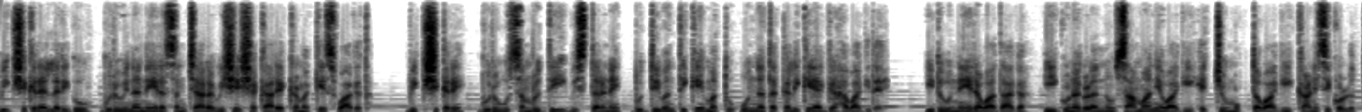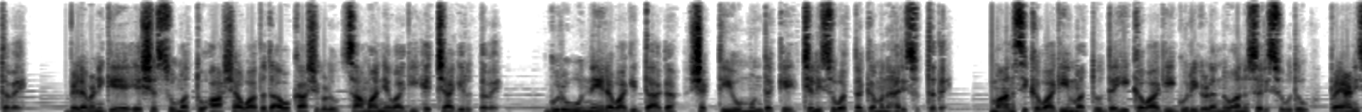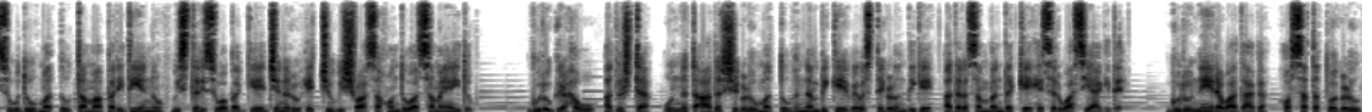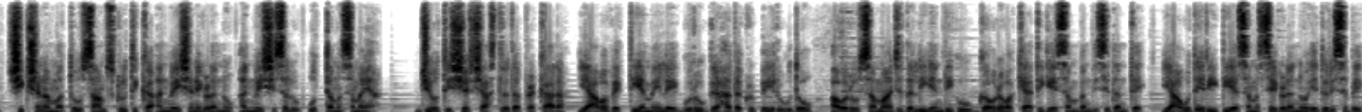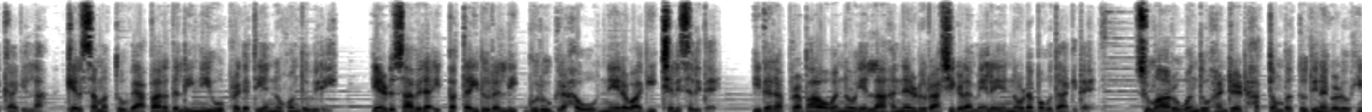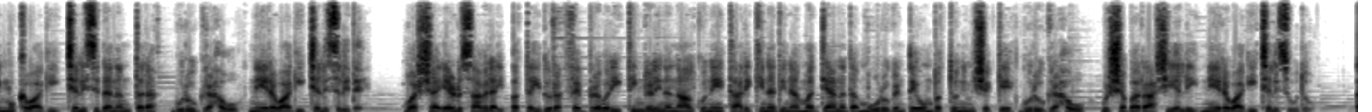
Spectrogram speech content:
ವೀಕ್ಷಕರೆಲ್ಲರಿಗೂ ಗುರುವಿನ ನೇರ ಸಂಚಾರ ವಿಶೇಷ ಕಾರ್ಯಕ್ರಮಕ್ಕೆ ಸ್ವಾಗತ. ವೀಕ್ಷಕರೇ, ಗುರುವು ಸಮೃದ್ಧಿ, ವಿಸ್ತರಣೆ, ಬುದ್ಧಿವಂತಿಕೆ ಮತ್ತು ಉನ್ನತ ಕಲಿಕೆಯ ಗ್ರಹವಾಗಿದೆ. ಇದು ನೇರವಾದಾಗ ಈ ಗುಣಗಳನ್ನು ಸಾಮಾನ್ಯವಾಗಿ ಹೆಚ್ಚು ಮುಕ್ತವಾಗಿ ಕಾಣಿಸಿಕೊಳ್ಳುತ್ತವೆ. ಬೆಳವಣಿಗೆಯ ಯಶಸ್ಸು ಮತ್ತು ಆಶಾವಾದದ ಅವಕಾಶಗಳು ಸಾಮಾನ್ಯವಾಗಿ ಹೆಚ್ಚಾಗಿರುತ್ತವೆ. ಗುರುವು ನೇರವಾಗಿದ್ದಾಗ ಶಕ್ತಿಯು ಮುಂದಕ್ಕೆ ಚಲಿಸುವತ್ತ ಗಮನಹರಿಸುತ್ತದೆ. ಮಾನಸಿಕವಾಗಿ ಮತ್ತು ದೈಹಿಕವಾಗಿ ಗುರಿಗಳನ್ನು ಅನುಸರಿಸುವುದು, ಪ್ರಯಾಣಿಸುವುದು ಮತ್ತು ತಮ್ಮ ಪರಿಧಿಯನ್ನು ವಿಸ್ತರಿಸುವ ಬಗ್ಗೆ ಜನರು ಹೆಚ್ಚು ವಿಶ್ವಾಸ ಹೊಂದುವ ಸಮಯ ಇದು. ಗುರುಗ್ರಹವು ಅದೃಷ್ಟ, ಉನ್ನತ ಆದರ್ಶಗಳು ಮತ್ತು ನಂಬಿಕೆ ವ್ಯವಸ್ಥೆಗಳೊಂದಿಗೆ ಅದರ ಸಂಬಂಧಕ್ಕೆ ಹೆಸರುವಾಸಿಯಾಗಿದೆ. ಗುರು ನೇರವಾದಾಗ ಹೊಸ ತತ್ವಗಳು, ಶಿಕ್ಷಣ ಮತ್ತು ಸಾಂಸ್ಕೃತಿಕ ಅನ್ವೇಷಣೆಗಳನ್ನು ಅನ್ವೇಷಿಸಲು ಉತ್ತಮ ಸಮಯ. ಜ್ಯೋತಿಷ್ಯ ಶಾಸ್ತ್ರದ ಪ್ರಕಾರ ಯಾವ ವ್ಯಕ್ತಿಯ ಮೇಲೆ ಗುರು ಗ್ರಹದ ಕೃಪೆ ಇರುವುದೋ ಅವರು ಸಮಾಜದಲ್ಲಿ ಎಂದಿಗೂ ಗೌರವ ಖ್ಯಾತಿಗೆ ಸಂಬಂಧಿಸಿದಂತೆ ಯಾವುದೇ ರೀತಿಯ ಸಮಸ್ಯೆಗಳನ್ನು ಎದುರಿಸಬೇಕಾಗಿಲ್ಲ. ಕೆಲಸ ಮತ್ತು ವ್ಯಾಪಾರದಲ್ಲಿ ನೀವು ಪ್ರಗತಿಯನ್ನು ಹೊಂದುವಿರಿ. ಎರಡು ಸಾವಿರ ಇಪ್ಪತ್ತೈದರಲ್ಲಿ ಗುರು ಗ್ರಹವು ನೇರವಾಗಿ ಚಲಿಸಲಿದೆ. ಇದರ ಪ್ರಭಾವವನ್ನು ಎಲ್ಲಾ ಹನ್ನೆರಡು ರಾಶಿಗಳ ಮೇಲೆ ನೋಡಬಹುದಾಗಿದೆ. ಸುಮಾರು ಒಂದು ಹಂಡ್ರೆಡ್ ಹತ್ತೊಂಬತ್ತು ದಿನಗಳು ಹಿಮ್ಮುಖವಾಗಿ ಚಲಿಸಿದ ನಂತರ ಗುರು ಗ್ರಹವು ನೇರವಾಗಿ ಚಲಿಸಲಿದೆ. ವರ್ಷ ಎರಡು ಸಾವಿರ ಇಪ್ಪತ್ತೈದರ ಫೆಬ್ರವರಿ ತಿಂಗಳಿನ ನಾಲ್ಕನೇ ತಾರೀಕಿನ ದಿನ ಮಧ್ಯಾಹ್ನದ ಮೂರು ಗಂಟೆ ಒಂಬತ್ತು ನಿಮಿಷಕ್ಕೆ ಗುರು ಗ್ರಹವು ವೃಷಭ ರಾಶಿಯಲ್ಲಿ ನೇರವಾಗಿ ಚಲಿಸುವುದು.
